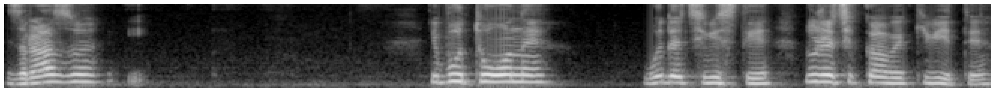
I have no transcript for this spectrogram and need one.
зразу і бутони буде цвісти. Дуже цікаві квіти.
